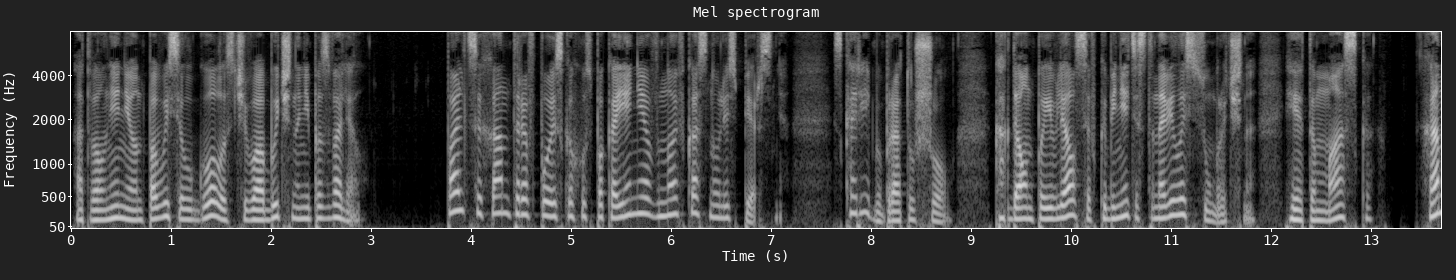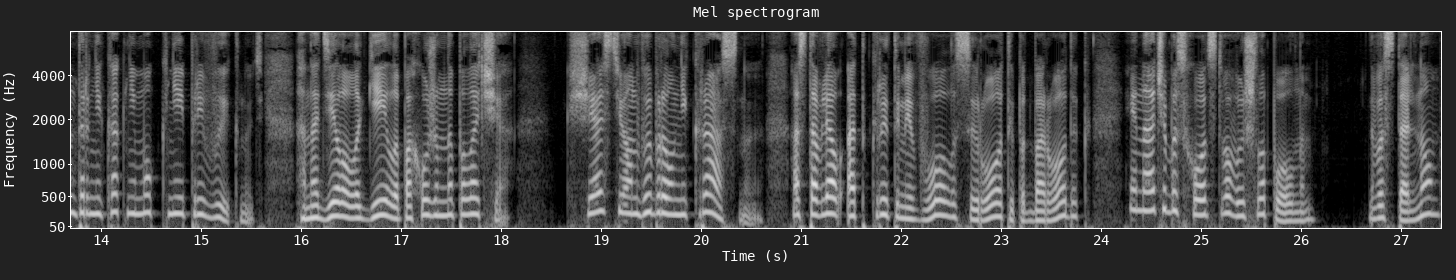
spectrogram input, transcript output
От волнения он повысил голос, чего обычно не позволял. Пальцы Хантера в поисках успокоения вновь коснулись перстня. Скорее бы брат ушел. Когда он появлялся, в кабинете становилось сумрачно. И эта маска, Хантер никак не мог к ней привыкнуть. Она делала Гейла похожим на палача. К счастью, он выбрал не красную, оставлял открытыми волосы, рот и подбородок, иначе бы сходство вышло полным. В остальном,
